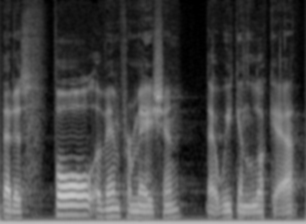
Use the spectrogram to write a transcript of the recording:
that is full of information that we can look at,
